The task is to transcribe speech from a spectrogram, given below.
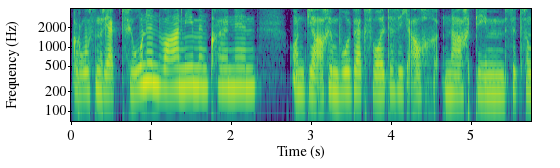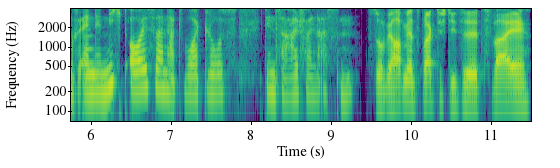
großen Reaktionen wahrnehmen können. Und Joachim Wohlbergs wollte sich auch nach dem Sitzungsende nicht äußern, hat wortlos den Saal verlassen. So, wir haben jetzt praktisch diese zwei,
